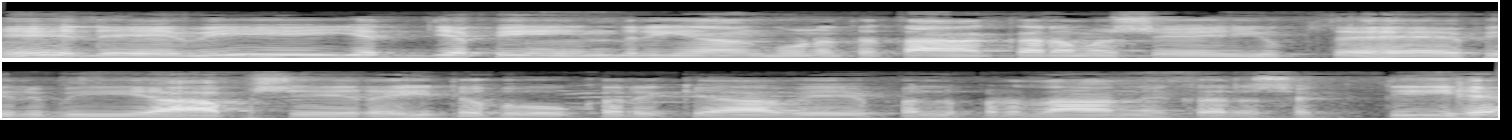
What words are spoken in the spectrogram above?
हे देवी, यद्यपि इंद्रियाँ गुण तथा कर्म से युक्त है, फिर भी आपसे रहित होकर क्या वे फल प्रदान कर सकती है?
